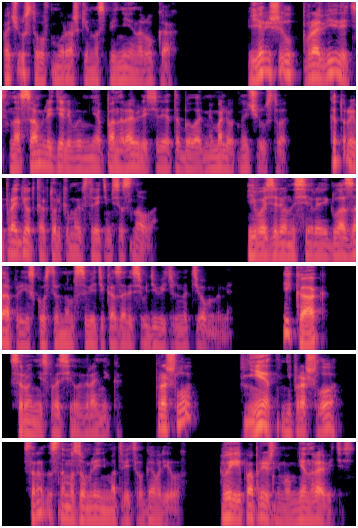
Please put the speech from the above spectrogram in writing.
почувствовав мурашки на спине и на руках. я решил проверить, на самом ли деле вы мне понравились, или это было мимолетное чувство, которое пройдет, как только мы встретимся снова. Его зелено-серые глаза при искусственном свете казались удивительно темными. «И как?» – с иронией спросила Вероника. «Прошло?» «Нет, не прошло», – с радостным изумлением ответил Гаврилов. «Вы по-прежнему мне нравитесь».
